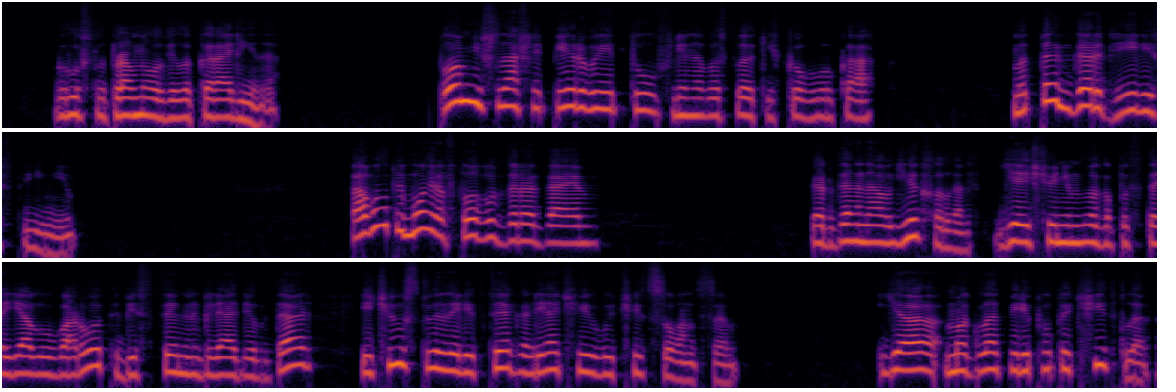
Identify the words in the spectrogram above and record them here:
— грустно промолвила Каролина. «Помнишь наши первые туфли на высоких каблуках? Мы так гордились ими. А вот и мой автобус, дорогая. Когда она уехала, я еще немного постояла у ворот, бесцельно глядя вдаль и чувствуя на лице горячие лучи солнца. Я могла перепутать числа,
